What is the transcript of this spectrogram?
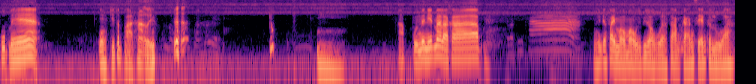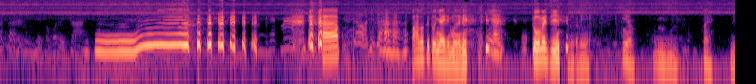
ครบแม่โอ้จิตตปาดห้าเอ๋ย จุ๊บนี่ ครับปุ่นแม่นิดมาแล้วครับสวัสดีค่ะเห็นแต่ไฟเมาเมาๆอยู่พี่น้องบัวสามกลางแสงสลัวครับจ้าสวัสดีจ้าปลามันคือตัวใหญ่ที่มือนี่เนี่ยตัวไม่สีนี่ก็มีเนี่ยอืมใส่นี่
